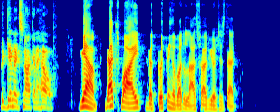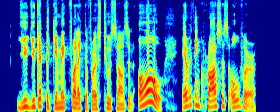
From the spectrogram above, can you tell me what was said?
the gimmick's not going to help Yeah, that's why the good thing about the last five years is that you you get the gimmick for like the first two songs, and oh, everything crosses over.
